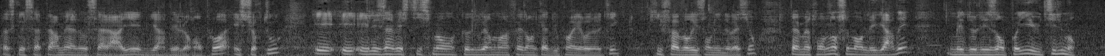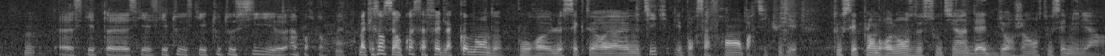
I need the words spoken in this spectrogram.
parce que ça permet à nos salariés de garder leur emploi et surtout, et, et les investissements que le gouvernement a fait dans le cadre du plan aéronautique, qui favorisent l'innovation, permettront non seulement de les garder, mais de les employer utilement. ce, qui est, ce, qui est, ce, qui est tout, ce qui est tout aussi important. Ma question, c'est en quoi ça fait de la commande pour le secteur aéronautique et pour Safran en particulier Tous ces plans de relance, de soutien, d'aide, d'urgence, tous ces milliards?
